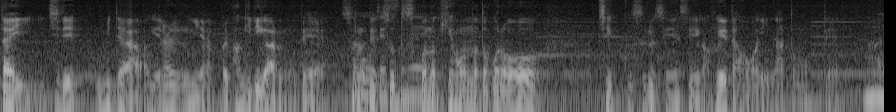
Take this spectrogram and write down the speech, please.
対1で見てあげられるにはやっぱり限りがあるのでなのでちょっとそこの基本のところをチェックする先生が増えた方がいいなと思って。は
